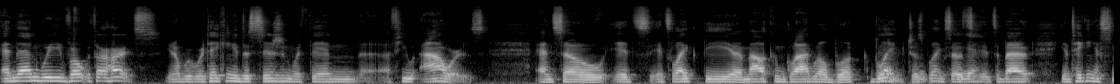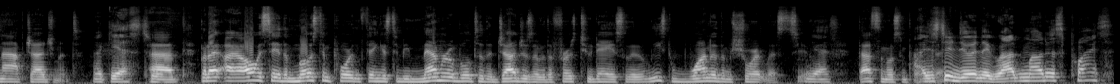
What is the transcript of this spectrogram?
and then we vote with our hearts. You know, we're, we're taking a decision within a few hours. And so it's it's like the uh, Malcolm Gladwell book, Blink, just Blink. So it's, Yeah. it's about you know taking a snap judgment. Okay, yes, true. Uh, but I, I always say the most important thing is to be memorable to the judges over the first two days, so that at least one of them shortlists you. yes. That's the most important. I you thing. still in the grandmother's prize?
